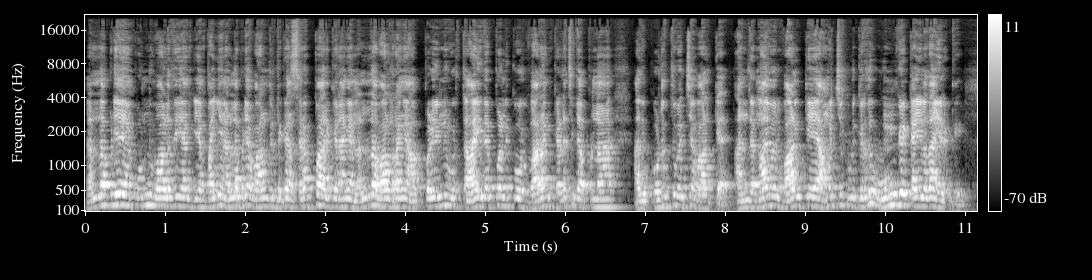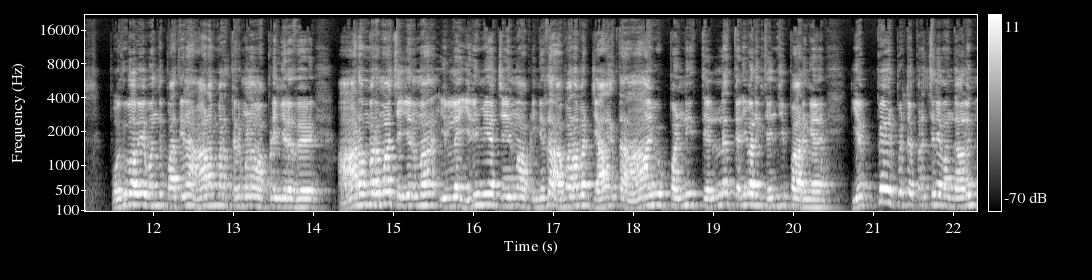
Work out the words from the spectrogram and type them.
நல்லபடியாக என் பொண்ணு வாழுது என் என் பையன் நல்லபடியாக வாழ்ந்துட்டு இருக்கான் சிறப்பாக இருக்கிறாங்க நல்லா வாழ்றாங்க அப்படின்னு ஒரு தாய் தப்பனுக்கு ஒரு வரம் கிடைச்சிது அப்படின்னா அது கொடுத்து வச்ச வாழ்க்கை. அந்த மாதிரி ஒரு வாழ்க்கையை அமைச்சு கொடுக்கறது உங்கள் கையில் தான் இருக்குது பொதுவாகவே வந்து பார்த்தீங்கன்னா ஆடம்பர திருமணம் அப்படிங்கிறது ஆடம்பரமாக செய்யணுமா இல்லை எளிமையாக செய்யணுமா அப்படிங்கிறது அவரவர் ஜாதகத்தை ஆய்வு பண்ணி தெல்ல தெளிவாக நீங்கள் செஞ்சு பாருங்க. எப்பேற்பட்ட பிரச்சனை வந்தாலும்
